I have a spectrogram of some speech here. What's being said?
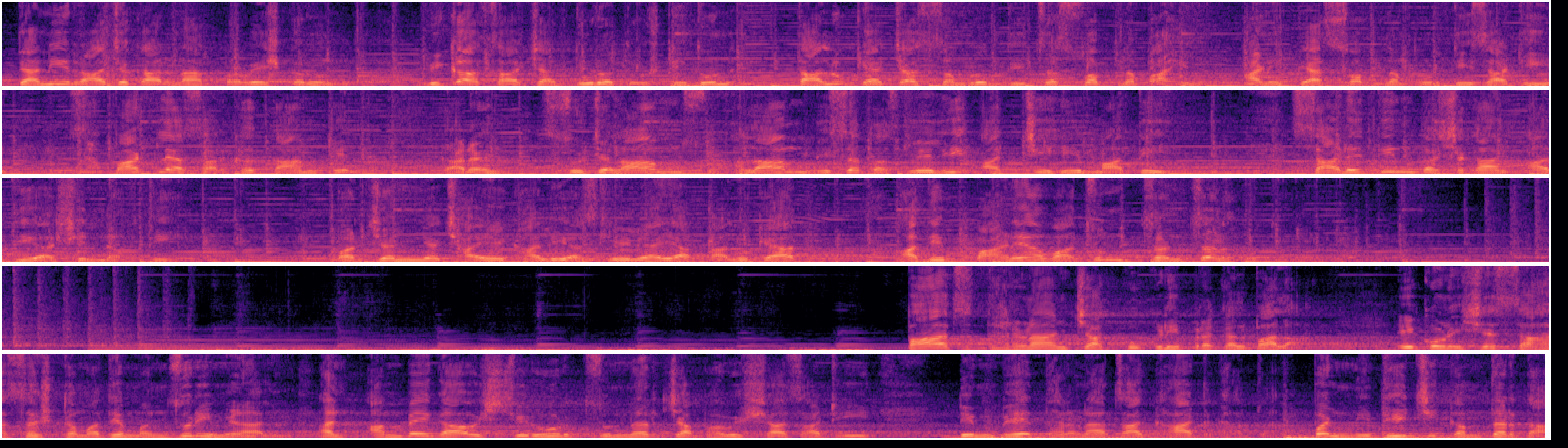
त्यांनी राजकारणात प्रवेश करून विकासाच्या दूरदृष्टीतून तालुक्याच्या समृद्धीचं स्वप्न पाहिलं आणि त्या स्वप्नपूर्तीसाठी झपाटल्यासारखं काम केलं. कारण सुजलाम सुफलाम दिसत असलेली आजची ही माती साडेतीन दशकांआधी अशी नव्हती. पर्जन्य छायेखाली असलेल्या या तालुक्यात आधी पाण्या वाचून चणचण होती. पाच धरणांच्या कुकडी प्रकल्पाला एकोणीसशे सहासष्टमध्ये मंजुरी मिळाली आणि आंबेगाव शिरूर जुन्नरच्या भविष्यासाठी डिंभे धरणाचा घाट घातला. पण निधीची कमतरता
